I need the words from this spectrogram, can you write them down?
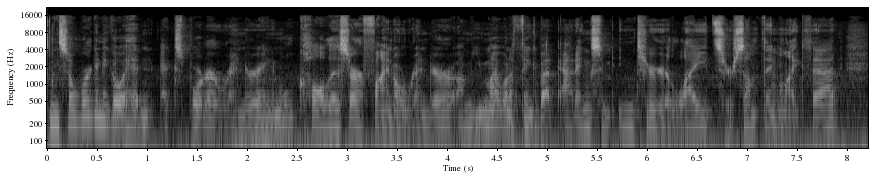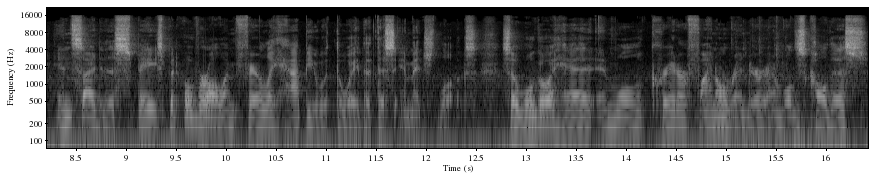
And so we're going to go ahead and export our rendering and we'll call this our final render. Um, you might want to think about adding some interior lights or something like that inside of this space, but overall I'm fairly happy with the way that this image looks. So we'll go ahead and we'll create our final render and we'll just call this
